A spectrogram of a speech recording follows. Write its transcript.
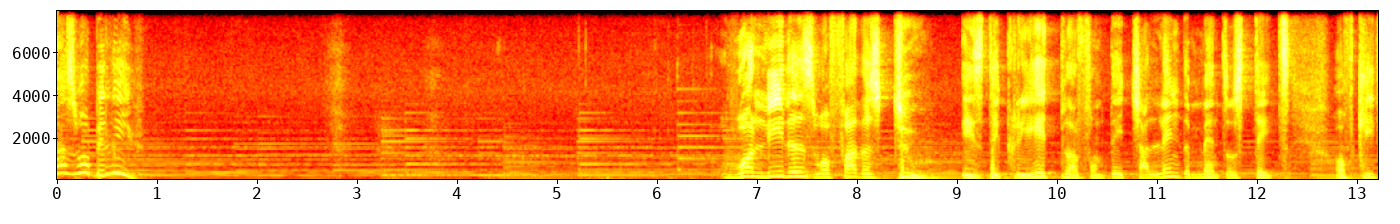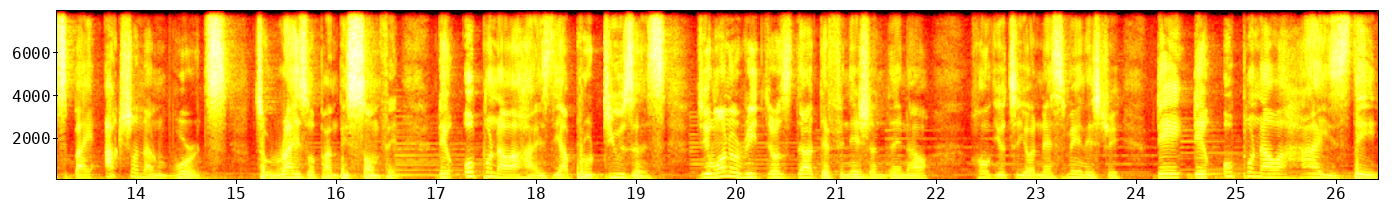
As well believe. What leaders, what fathers do is they create platform, they challenge the mental state of kids by action and words to rise up and be something. They open our eyes, they are producers. Do you want to read just that definition? Then I'll hold you to your next ministry. They they open our eyes, they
